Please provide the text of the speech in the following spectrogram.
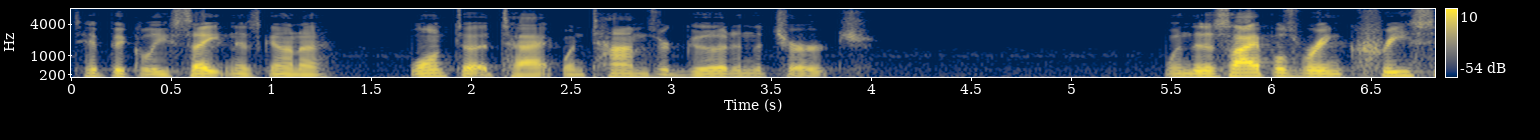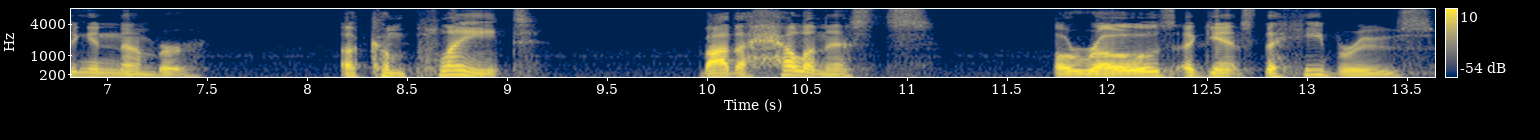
typically Satan is going to want to attack when times are good in the church. When the disciples were increasing in number, a complaint by the Hellenists arose against the Hebrews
